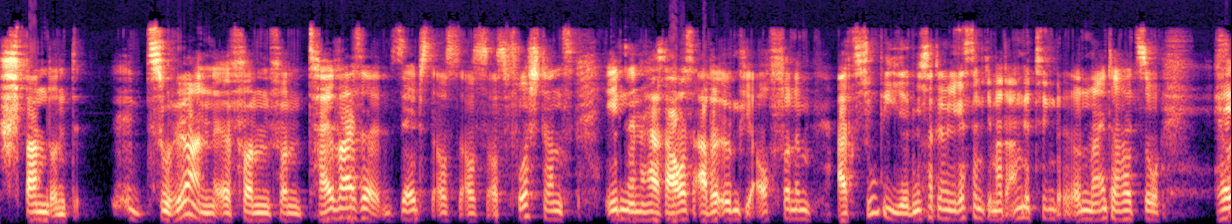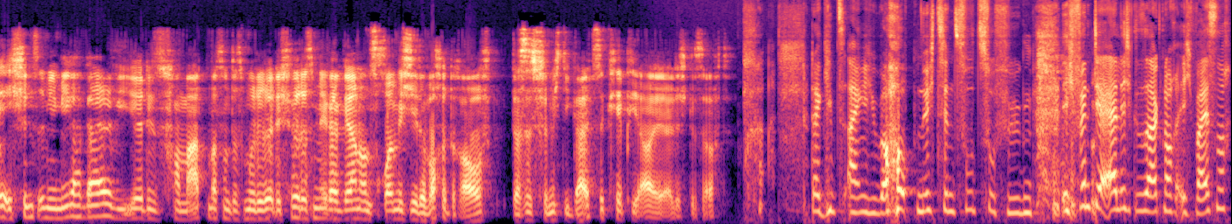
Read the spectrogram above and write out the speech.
spannend und äh, zu hören äh, von, von teilweise selbst aus, aus, aus Vorstandsebenen heraus, aber irgendwie auch von einem Azubi. Mich hat gestern jemand angetinkt und meinte halt so, hey, ich finde es irgendwie mega geil, wie ihr dieses Format macht und das moderiert. Ich höre das mega gerne und freue mich jede Woche drauf. Das ist für mich die geilste KPI, ehrlich gesagt. Da gibt es eigentlich überhaupt nichts hinzuzufügen. Ich finde ja ehrlich gesagt noch, ich weiß noch,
